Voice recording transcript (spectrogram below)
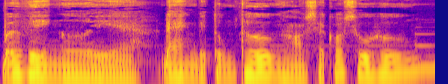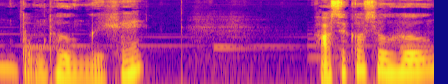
Bởi vì người ờ, đang bị tổn thương, họ sẽ có xu hướng tổn thương người khác. Họ sẽ có xu hướng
